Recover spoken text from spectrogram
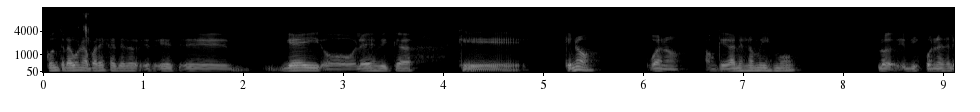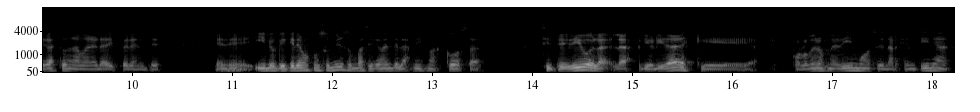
contra una pareja eh, gay o lésbica que, que, no. Bueno, aunque ganes lo mismo, lo, dispones del gasto de una manera diferente. Eh, y lo que queremos consumir son básicamente las mismas cosas. Si te digo las prioridades que por lo menos medimos en Argentina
